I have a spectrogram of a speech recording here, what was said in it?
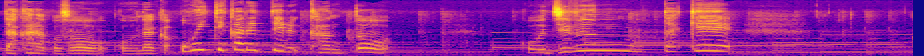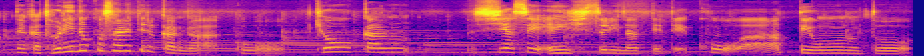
だからこそこうなんか置いてかれてる感とこう自分だけなんか取り残されてる感がこう共感しやすい演出になってて怖って思うのと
